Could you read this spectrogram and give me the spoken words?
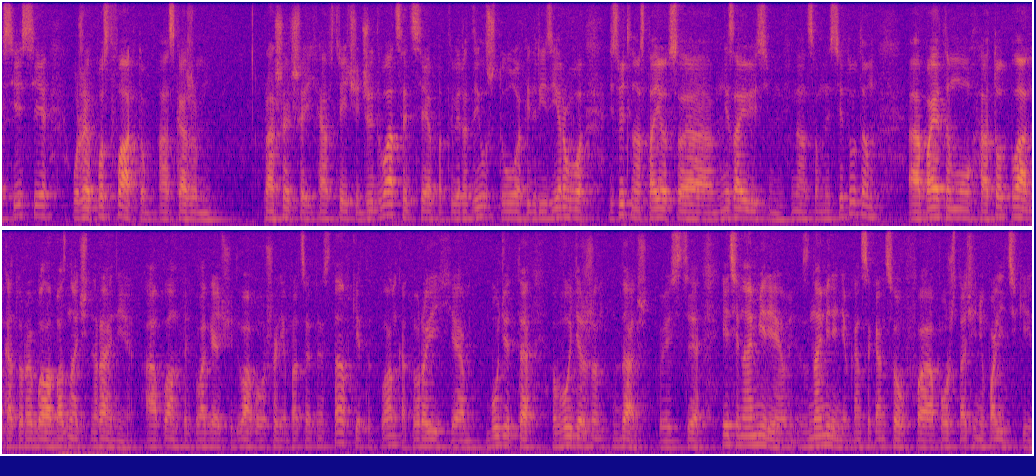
сессии уже постфактум, а, скажем, прошедшей встречи G20 подтвердил, что Федрезерв действительно остается независимым финансовым институтом, а, поэтому а, тот план, который был обозначен ранее, а план, предполагающий два повышения процентной ставки, этот план, который э, будет э, выдержан дальше. То есть э, эти намерения, намерения в конце концов, по ужесточению политики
